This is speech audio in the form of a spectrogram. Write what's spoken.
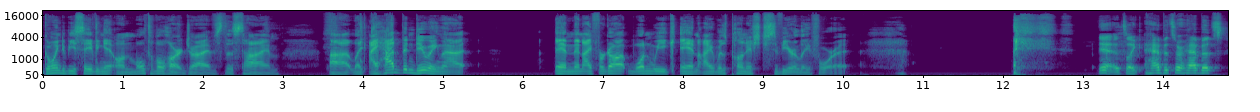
going to be saving it on multiple hard drives this time. Uh like I had been doing that and then I forgot one week and I was punished severely for it. Yeah, it's like habits are habits,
